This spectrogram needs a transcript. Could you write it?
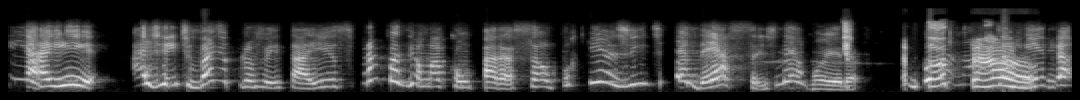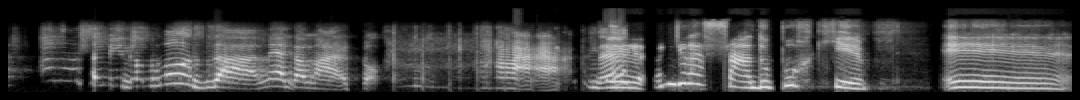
E aí, a gente vai aproveitar isso para fazer uma comparação, porque a gente é dessas, né, Moira? Total. A nossa amiga, a nossa amiga Musa Mega Marco. Ah, né? É, é engraçado porque é,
